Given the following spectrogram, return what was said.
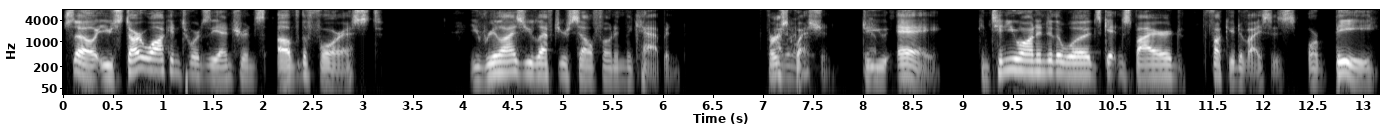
So you start walking towards the entrance of the forest. You realize you left your cell phone in the cabin. First question Do yep. you A, continue on into the woods, get inspired, fuck your devices, or B,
